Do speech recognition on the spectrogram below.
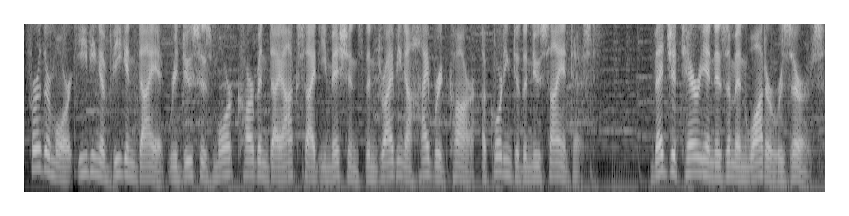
Furthermore, eating a vegan diet reduces more carbon dioxide emissions than driving a hybrid car, according to the New Scientist. Vegetarianism and water reserves.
